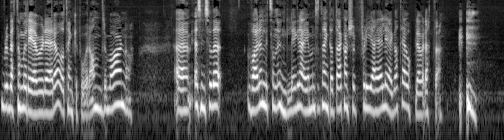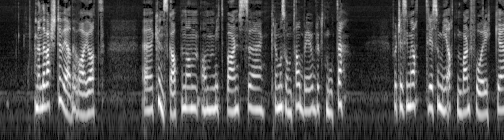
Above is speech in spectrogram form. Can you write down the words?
Ble bedt om å revurdere og tenke på våre andre barn. Og, uh, jeg syns jo det var en litt sånn underlig greie, men så tenkte jeg at det er kanskje fordi jeg er lege at jeg opplever dette. men det verste ved det var jo at kunnskapen om, om, mitt barns eh, kromosomtall ble jo brukt mot det. For trisomi 18-barn får ikke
